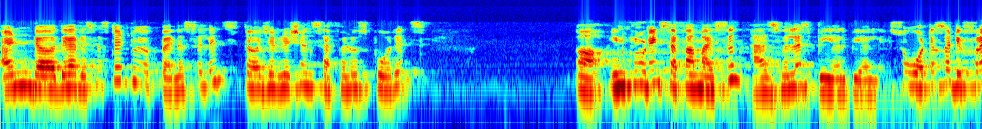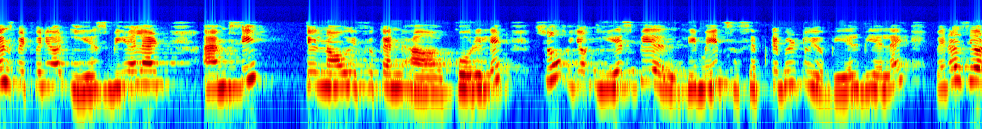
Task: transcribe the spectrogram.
and uh, they are resistant to your penicillins, third generation cephalosporins, uh, including cefamycin as well as BLBLI. So what is the difference between your ESBL and AmpC? till now if you can uh, correlate. So your ESBL remains susceptible to your BLBLI whereas your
